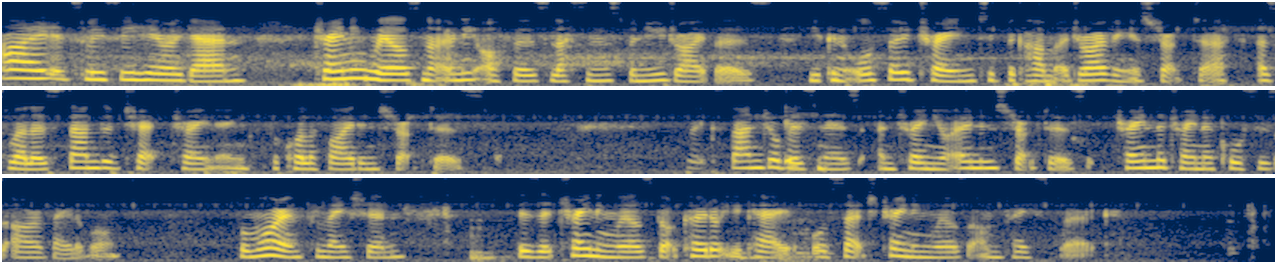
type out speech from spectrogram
Hi, it's Lucie here again. Training Wheelz not only offers lessons for new drivers, you can also train to become a driving instructor as well as standard check training for qualified instructors. To expand your business and train your own instructors, Train the Trainer courses are available. For more information, visit trainingwheelz.co.uk or search Training Wheelz on Facebook.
